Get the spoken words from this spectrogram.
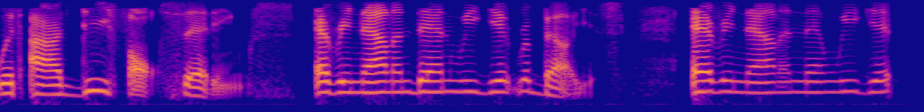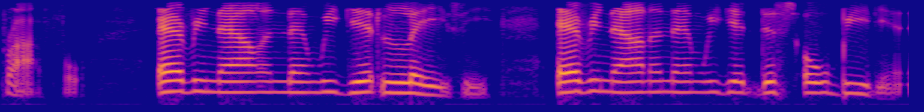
with our default settings. Every now and then we get rebellious. Every now and then we get prideful. Every now and then we get lazy. Every now and then we get disobedient.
